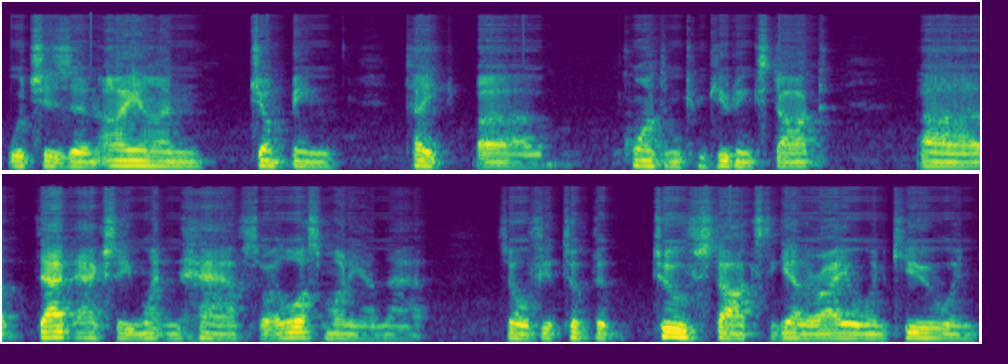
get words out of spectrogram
which is an ion jumping type uh, quantum computing stock uh, that actually went in half, so I lost money on that. So if you took the two stocks together, IONQ and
